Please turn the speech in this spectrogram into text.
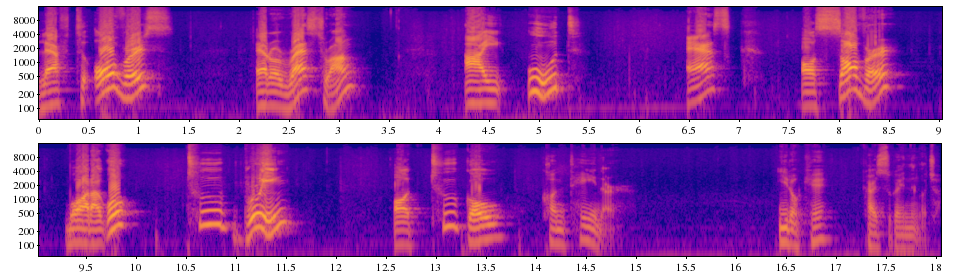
leftovers at a restaurant, I would ask a server 뭐라고? To bring a to-go container. 이렇게 갈 수가 있는 거죠.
